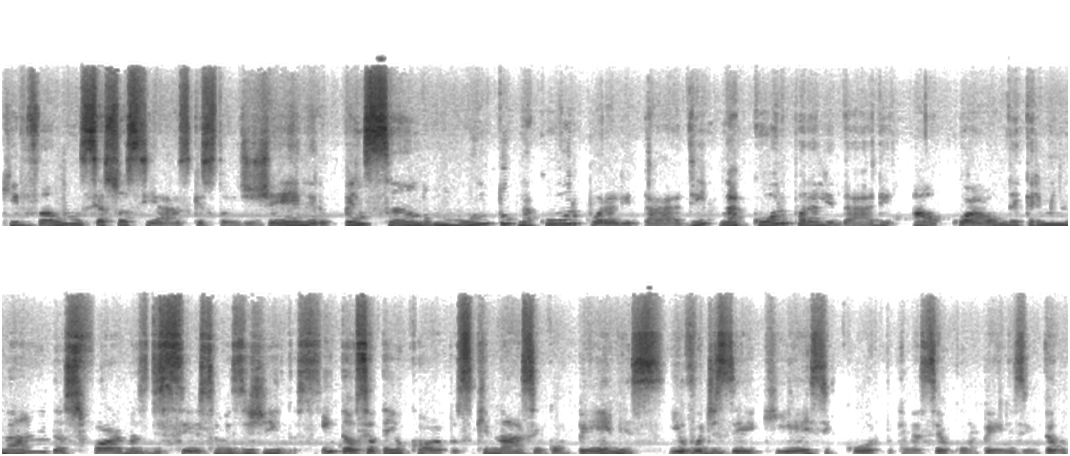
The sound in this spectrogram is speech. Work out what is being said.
que vão se associar às questões de gênero, pensando muito na corporalidade, na corporalidade ao qual determinadas formas de ser são exigidas. Então, se eu tenho corpos que nascem com pênis, e eu vou dizer que esse corpo que nasceu com pênis, então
